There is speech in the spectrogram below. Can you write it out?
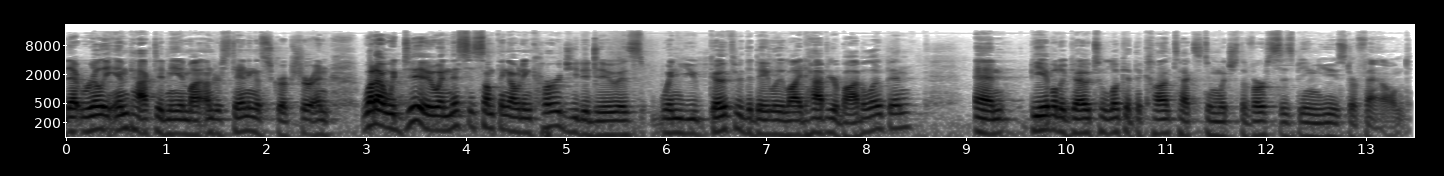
that really impacted me in my understanding of Scripture. And what I would do, and this is something I would encourage you to do, is when you go through the daily light, have your Bible open and be able to go to look at the context in which the verses being used are found.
